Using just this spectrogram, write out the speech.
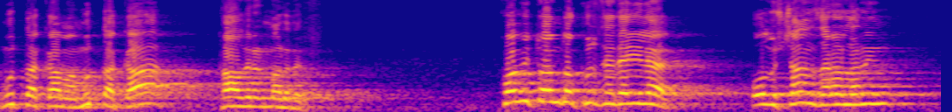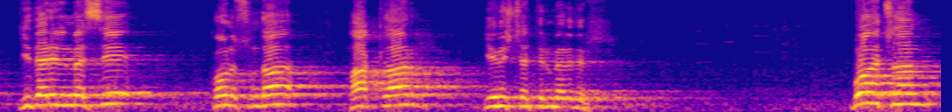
mutlaka ama mutlaka kaldırılmalıdır. Covid-19 nedeniyle oluşan zararların giderilmesi konusunda haklar genişletilmelidir. Bu açıdan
